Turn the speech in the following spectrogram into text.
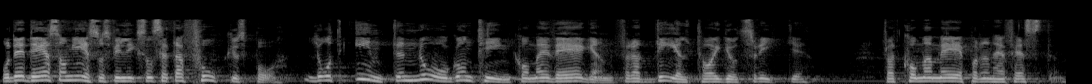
Och det är det som Jesus vill liksom sätta fokus på. Låt inte någonting komma i vägen för att delta i Guds rike, för att komma med på den här festen.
